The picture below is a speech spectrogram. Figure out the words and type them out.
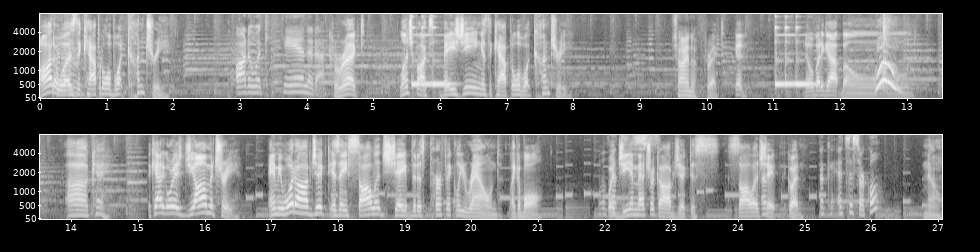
Ottawa is the capital of what country? Ottawa, Canada. Correct. Lunchbox, Beijing is the capital of what country? China. Correct. Good. Nobody got boned. Woo! Okay. The category is geometry. Amy, what object is a solid shape that is perfectly round, like a ball? Well, What that's- geometric object is solid Uh, shape? Go ahead. Okay, it's a circle. No,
